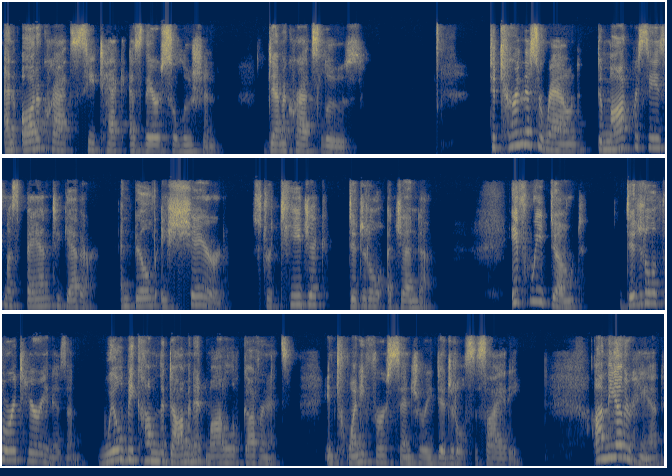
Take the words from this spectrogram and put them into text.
and autocrats see tech as their solution, Democrats lose. To turn this around, democracies must band together and build a shared strategic digital agenda. If we don't, digital authoritarianism will become the dominant model of governance in 21st century digital society. On the other hand,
